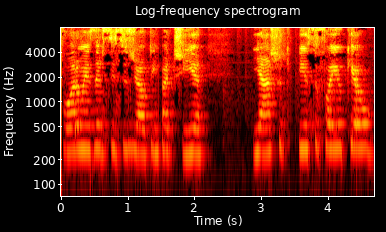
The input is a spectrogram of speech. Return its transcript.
foram exercícios de autoempatia. E acho que isso foi o que eu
